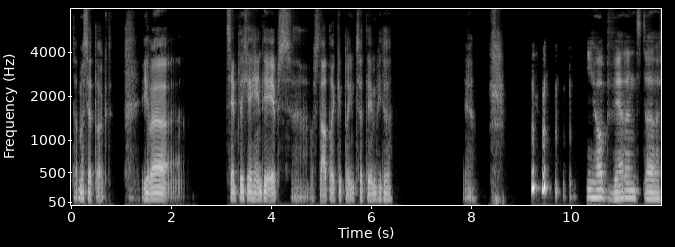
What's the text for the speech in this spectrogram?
Das hat mir sehr taugt. Ich habe sämtliche Handy-Apps äh, auf Star Trek gebringt seitdem wieder. Ja. Ich habe während der,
